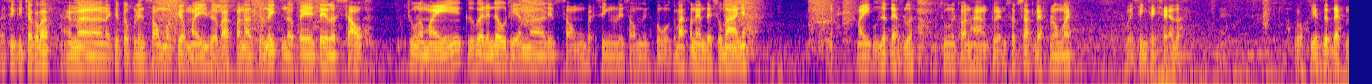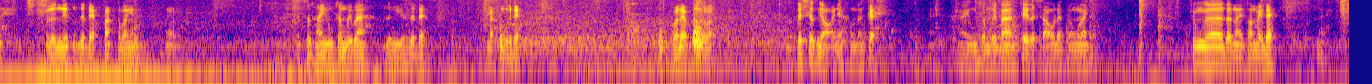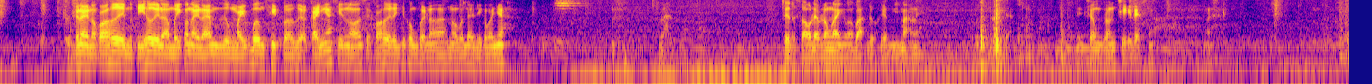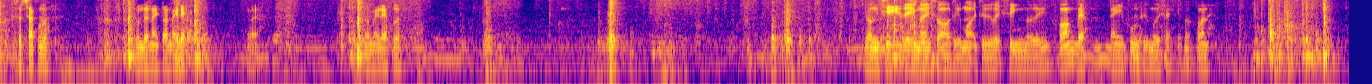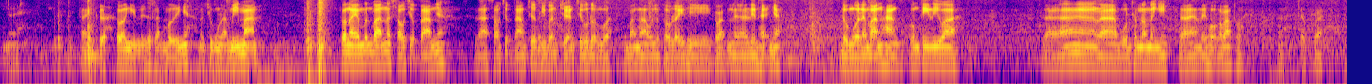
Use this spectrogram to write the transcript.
Dạ, xin kính chào các bác. Em à, lại tiếp tục lên sóng một chiếc máy rửa bát Panasonic NPTR6 chung là máy cứ về đến đâu thì em à, lên sóng vệ sinh, lên sóng để phục vụ các bác. Còn em để số 3 nhé. Dạ, máy cũng rất đẹp luôn. Chung là toàn hàng tuyển xuất sắc, đẹp long lanh. Vệ sinh sạch sẽ rồi. Dạ, Vỏ viết rất đẹp này. Lưng viết cũng rất đẹp phẳng các bác nhé. Sản xuất 2013 Lưng viết rất đẹp. Đặt mũi đẹp quá đẹp luôn các bạn. Vết xước nhỏ nhé, không đáng kể. 2013 TR6 đẹp long lanh chung ờ, đợt này toàn máy đẹp. Cái này nó có hơi, một tí hơi là mấy con này là em dùng máy bơm xịt vào rửa cánh nhá chứ nó sẽ có hơi đấy, chứ không phải là nó vấn đề gì các bạn nhé. TR6 đẹp long lanh các bạn điều khiển mỹ mãn này. Bên trong răng chỉ đẹp Đấy xuất sắc luôn. Chung đợt này toàn máy đẹp. Toàn máy đẹp luôn. Đồng chỉ dây máy so thứ mọi thứ vệ sinh mới khoáng đẹp. Này phun thứ mới sạch cho các con này. Đây. tay cửa, các bạn nhìn thấy rất là mới nhé. Nói chung là mỹ mãn. Con này em vẫn bán là 6 triệu 8 nhé giá 6 triệu 8 chưa phí vận chuyển, chưa có đổi nguồn. Các bác nào nhu cầu lấy thì các bác ờ, liên hệ nhé. Đổi nguồn em bán hàng của công ty Liwa. Giá là 450.000 giá lấy hộ các bác thôi. Chào các bác.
